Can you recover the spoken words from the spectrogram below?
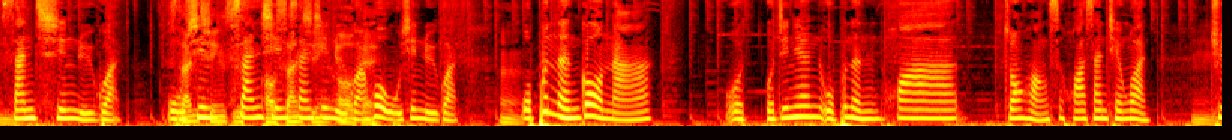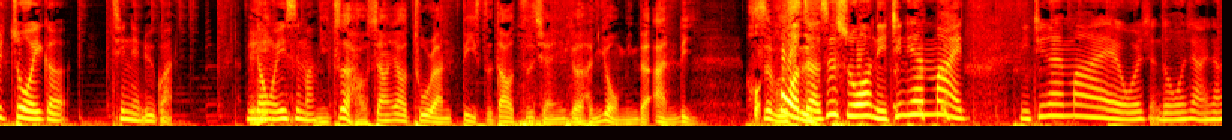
三星旅馆、嗯五星、三三星、哦三三星旅馆或五星旅馆，嗯，我不能够拿我我今天我不能花装潢是花三千万嗯去做一个青年旅馆，你懂我意思吗？你这好像要突然 diss 到之前一个很有名的案例，或或者是说，你今天卖，你今天卖，我想着，我想一下，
